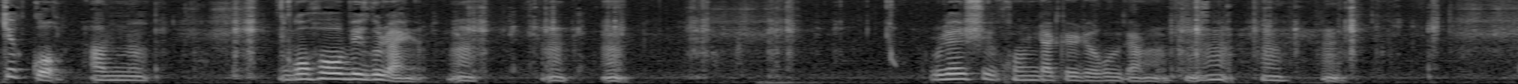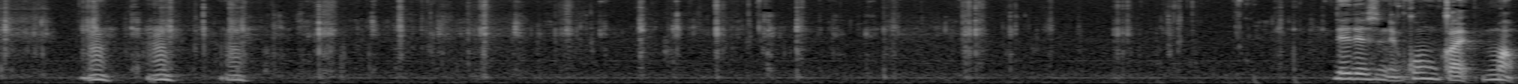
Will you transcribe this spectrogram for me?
結構あのご褒美ぐらいの。うん。うん。うん。嬉しい献立でございます。うん。うん。うん。うん。うん。うん。でですね今回まあ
